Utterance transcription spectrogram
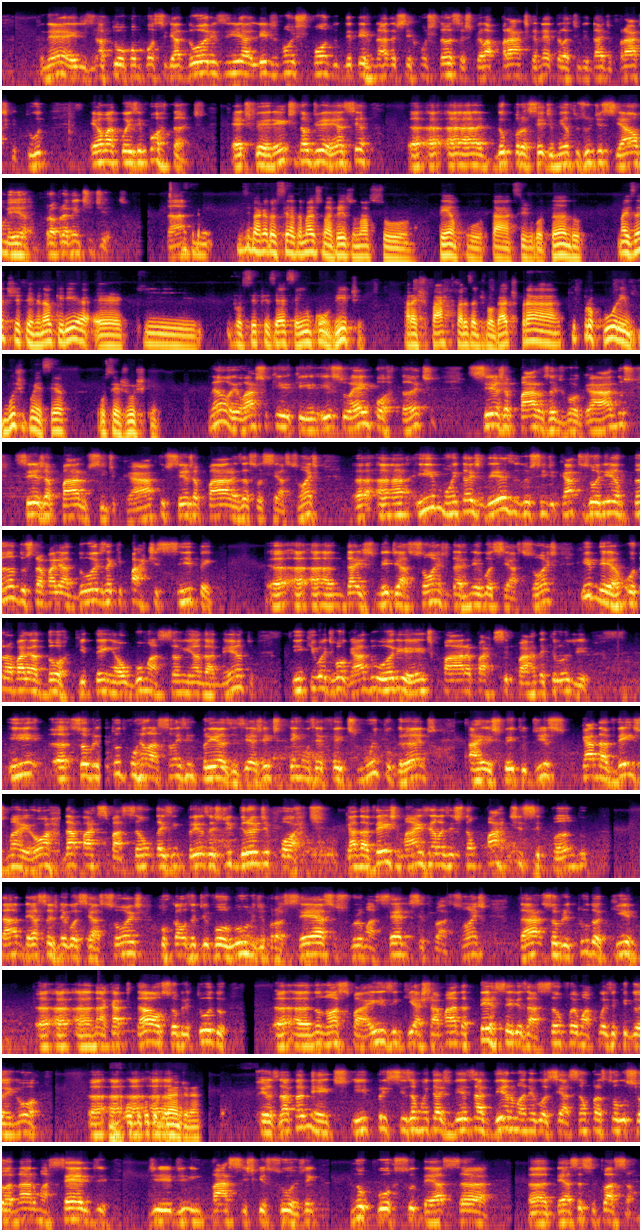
né? eles atuam como conciliadores e ali eles vão expondo determinadas circunstâncias pela prática, né? pela atividade prática e tudo. É uma coisa importante. É diferente da audiência uh, uh, do procedimento judicial mesmo, propriamente dito. Tá? Desembargador César, mais uma vez o nosso tempo está se esgotando, mas antes de terminar, eu queria é, que você fizesse aí um convite para as partes, para os advogados, para que procurem, busquem conhecer o Sejusc. Não, eu acho que, que isso é importante seja para os advogados, seja para os sindicatos, seja para as associações, ah, ah, e muitas vezes os sindicatos orientando os trabalhadores a que participem ah, das mediações, das negociações, e mesmo o trabalhador que tem alguma ação em andamento e que o advogado oriente para participar daquilo ali e, ah, sobretudo, com relação às empresas. E a gente tem uns efeitos muito grandes a respeito disso, cada vez maior da participação das empresas de grande porte. Cada vez mais elas estão participando tá, dessas negociações por causa de volume de processos, por uma série de situações, tá? sobretudo aqui uh, uh, na capital, sobretudo uh, no nosso país em que a chamada terceirização foi uma coisa que ganhou. Uh, um muito grande, né? Exatamente. E precisa muitas vezes haver uma negociação para solucionar uma série de, de, de impasses que surgem no curso dessa, dessa situação.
